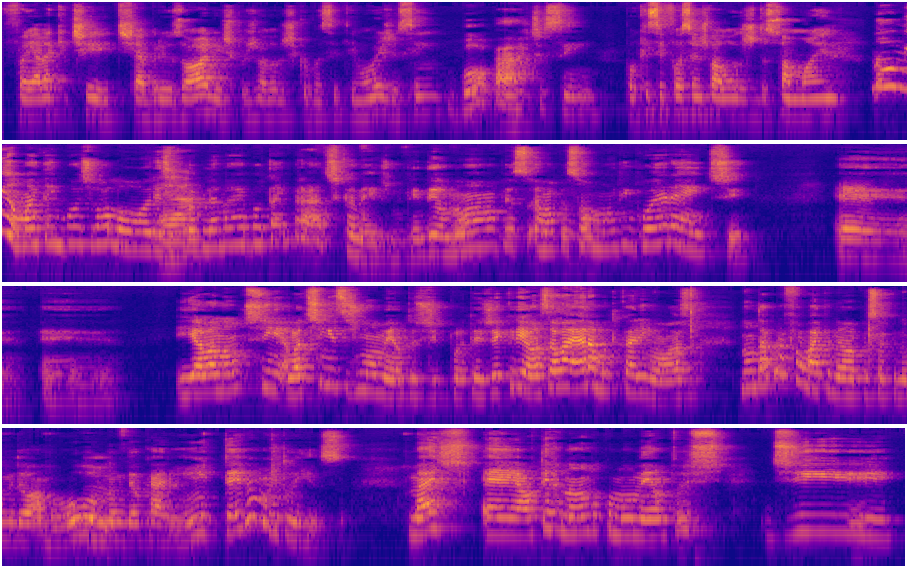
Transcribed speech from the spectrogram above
foi ela que te, te abriu os olhos pros valores que você tem hoje, assim? boa parte, sim. Porque se fossem os valores da sua mãe, Não, minha mãe tem bons valores. É. O problema é botar em prática mesmo, entendeu? Não é uma pessoa, é uma pessoa muito incoerente. É, é, e ela não tinha, ela tinha esses momentos de proteger criança, ela era muito carinhosa. Não dá pra falar que não é uma pessoa que não me deu amor, Hum. não me deu carinho, teve muito isso. Mas é, alternando com momentos de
